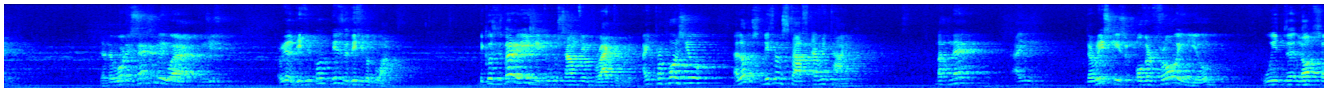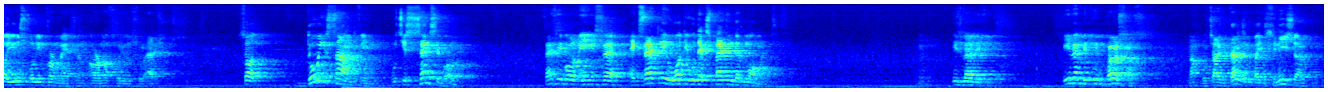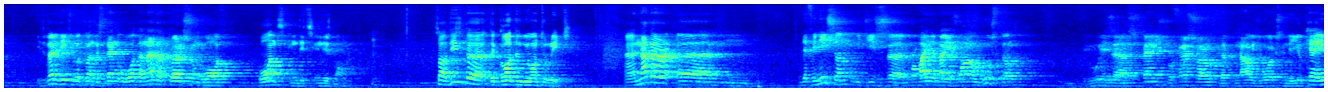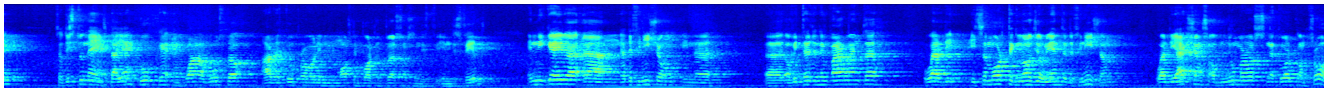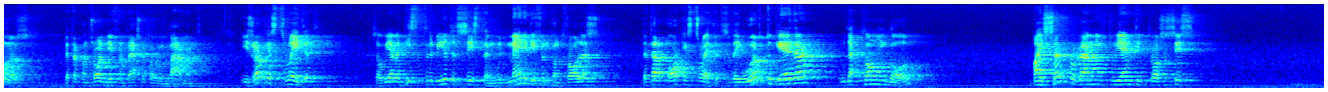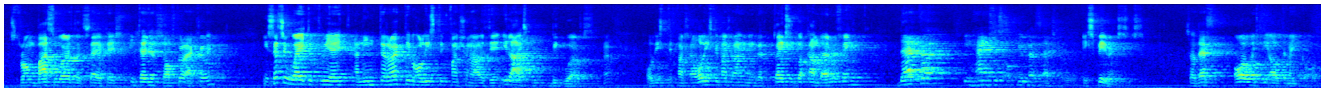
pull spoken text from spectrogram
That the word is sensibly where, which is really difficult, this is the difficult one. Because it's very easy to do something proactively. I propose you a lot of different stuff every time. But then I, the risk is overflowing you with not so useful information or not so useful actions. So doing something which is sensible, sensible means uh, exactly what you would expect in that moment, hmm, is very difficult. Even between persons, no, which are intelligent by definition, it's very difficult to understand what another person wants in this, in this moment. So this is the, the goal that we want to reach. Another um, definition, which is uh, provided by Juan Augusto, who is a Spanish professor that now works in the UK. So these two names, Diane Cook and Juan Augusto, are the two probably most important persons in this, in this field. And he gave uh, um, a definition in, uh, uh of intelligent environment uh, where the, it's a more technology-oriented definition, where the actions of numerous network controllers that are controlling different aspects of the environment is orchestrated so we have a distributed system with many different controllers that are orchestrated. So they work together with a common goal by self-programming preemptive processes strong buzzword that say okay intelligent software actually in such a way to create an interactive holistic functionality he likes big words holistic, function, holistic functionality that takes into account everything, that enhances occupants' experiences. So that's always the ultimate goal.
